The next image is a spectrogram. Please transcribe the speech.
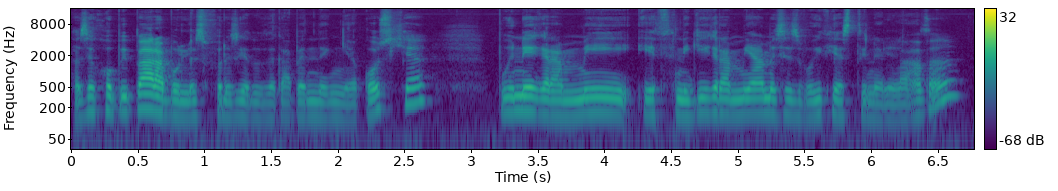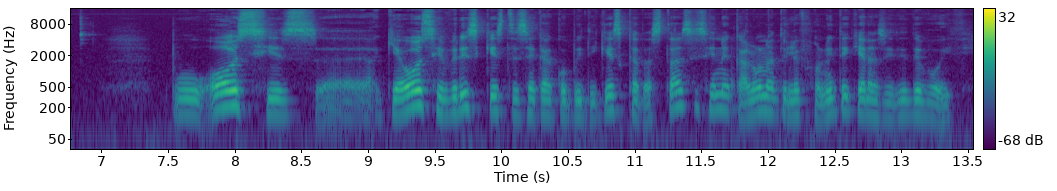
Θα έχω πει πάρα πολλές φορές για το 15900 που είναι η, γραμμή, η εθνική γραμμή άμεσης βοήθειας στην Ελλάδα που όσοι ε, και όσοι βρίσκεστε σε κακοποιητικές καταστάσεις είναι καλό να τηλεφωνείτε και να ζητείτε βοήθεια.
